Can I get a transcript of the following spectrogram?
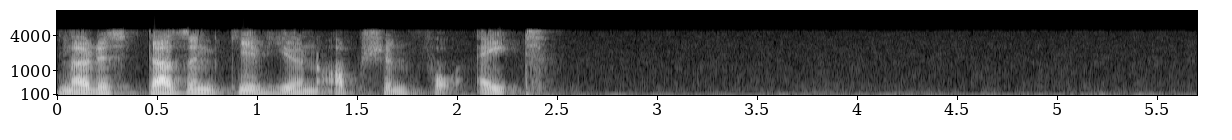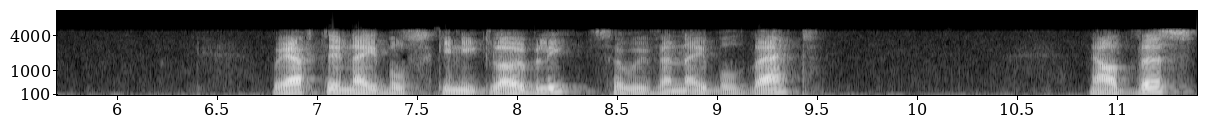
notice doesn't give you an option for 8 We have to enable Skinny globally, so we've enabled that. Now this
